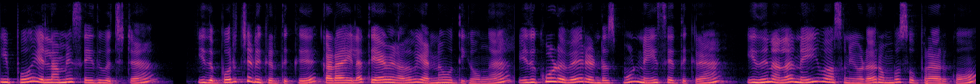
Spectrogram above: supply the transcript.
இப்போது எல்லாமே செய்து வச்சுட்டேன். இதை பொரிச்சு எடுக்கிறதுக்கு கடாயில் தேவையான அளவு எண்ணெய் ஊற்றிக்கோங்க இது கூடவே ரெண்டு ஸ்பூன் நெய் சேர்த்துக்கிறேன். இது நல்லா நெய் வாசனையோட ரொம்ப சூப்பராக இருக்கும்.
